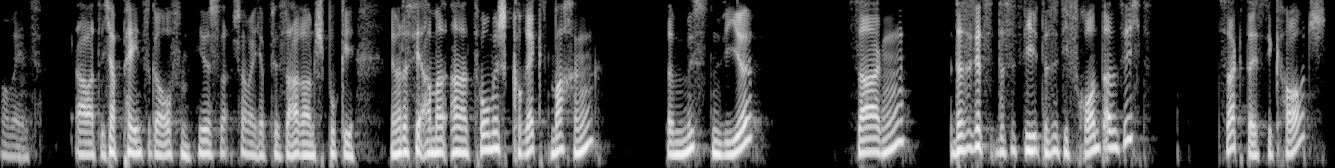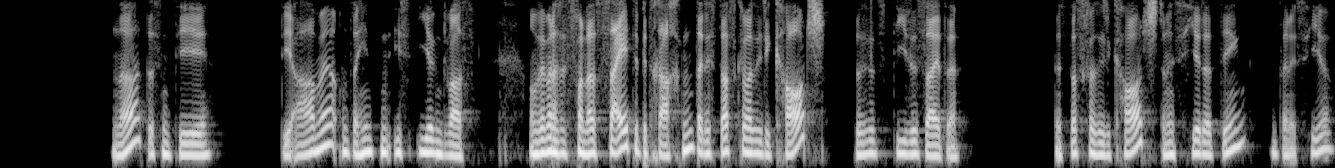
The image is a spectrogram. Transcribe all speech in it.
Moment. Ah, warte, ich habe Paint sogar offen. Hier, schau mal, ich habe für Sarah und Spucki. Wenn wir das hier anatomisch korrekt machen, dann müssten wir sagen, das ist jetzt, das ist die, das ist die Frontansicht. Zack, da ist die Couch. Na, das sind die, die Arme und da hinten ist irgendwas. Und wenn wir das jetzt von der Seite betrachten, dann ist das quasi die Couch. Das ist jetzt diese Seite. Dann ist das quasi die Couch, dann ist hier der Ding und dann ist hier.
